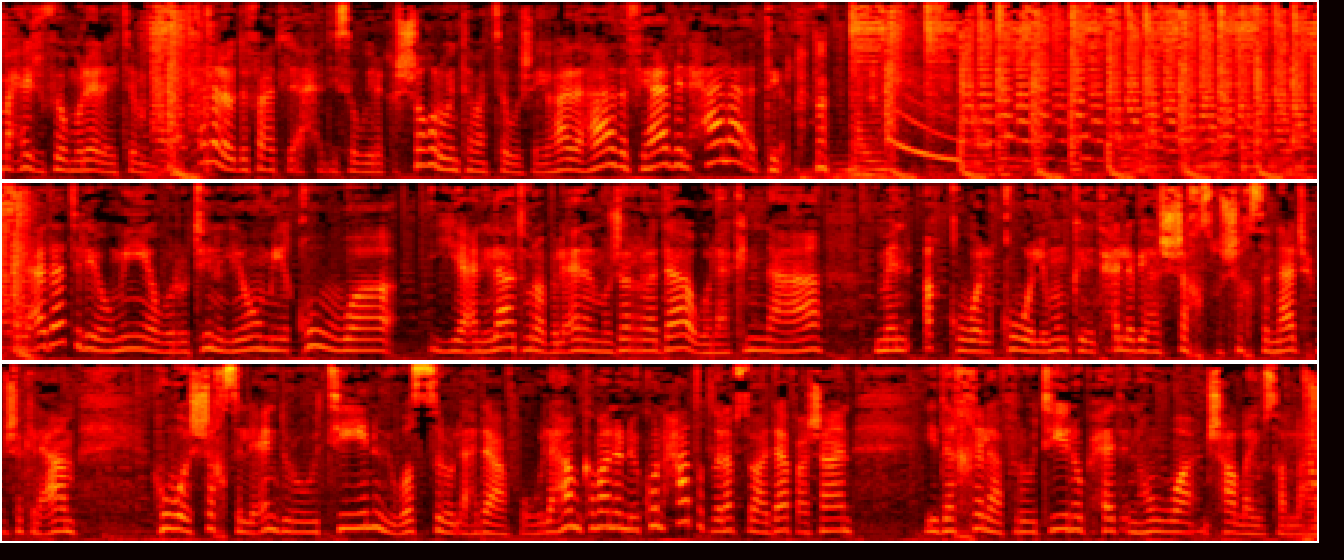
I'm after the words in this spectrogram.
ما حيجي في يوم وليلة يتم. إلا لو دفعت لأحد يسوي لك الشغل وأنت ما تسوي شيء. وهذا هذا في هذه الحالة تقدر العادات اليومية والروتين اليومي قوة يعني لا ترى بالعين المجردة ولكنها من أقوى القوة اللي ممكن يتحلى بها الشخص والشخص الناجح بشكل عام هو الشخص اللي عنده روتين ويوصله لأهدافه والأهم كمان أنه يكون حاطط لنفسه أهداف عشان يدخلها في روتينه بحيث أنه هو إن شاء الله يوصل لها.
